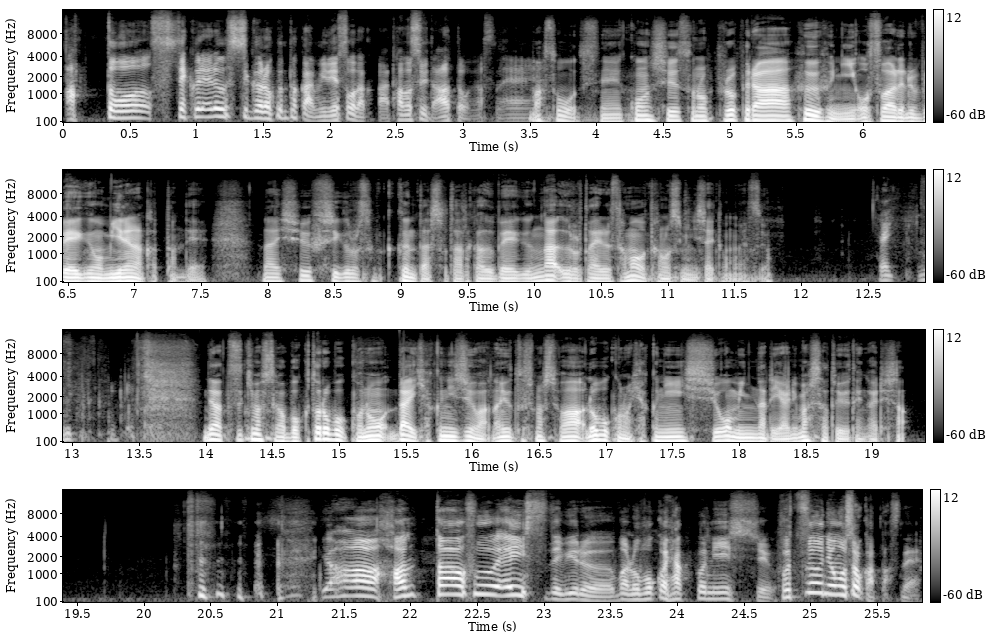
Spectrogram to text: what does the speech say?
圧倒してくれる伏黒君とか見れそうだから楽しみだなと思いますね。まあそうですね。今週そのプロペラ夫婦に襲われる米軍を見れなかったんで、来週伏黒君たちと戦う米軍がうろたえる様を楽しみにしたいと思いますよ。はい。では続きましてが、僕とロボコの第120話、内容としましては、ロボコの百人一首をみんなでやりましたという展開でした。いやー、ハンター風演出で見る、まあ、ロボコ100人一首、普通に面白かったですね。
